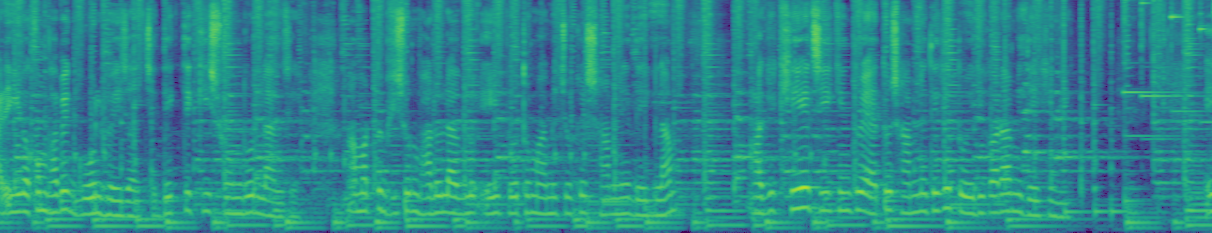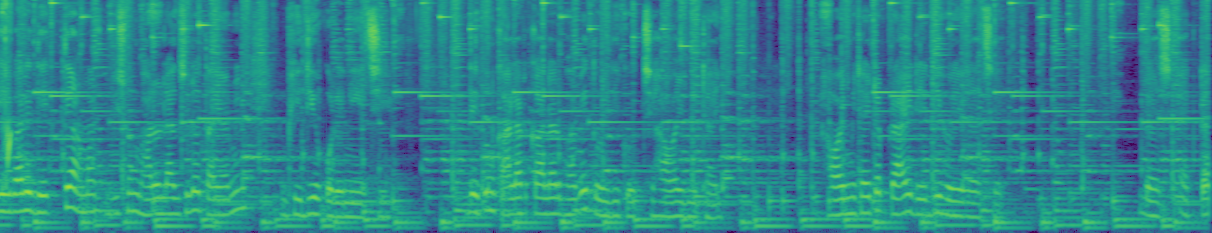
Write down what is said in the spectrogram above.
আর এইরকমভাবে গোল হয়ে যাচ্ছে। দেখতে কি সুন্দর লাগছে। আমার তো ভীষণ ভালো লাগল। এই প্রথম আমি চোখের সামনে দেখলাম। আগে খেয়েছি কিন্তু এত সামনে থেকে তৈরি করা আমি দেখিনি। এইবারে দেখতে আমার ভীষণ ভালো লাগছিল, তাই আমি ভিডিও করে নিয়েছি। দেখুন কালার কালারভাবে তৈরি করছে হাওয়াই মিঠাই। হাওয়াই মিঠাইটা প্রায় রেডি হয়ে গেছে। ব্যাস, একটা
